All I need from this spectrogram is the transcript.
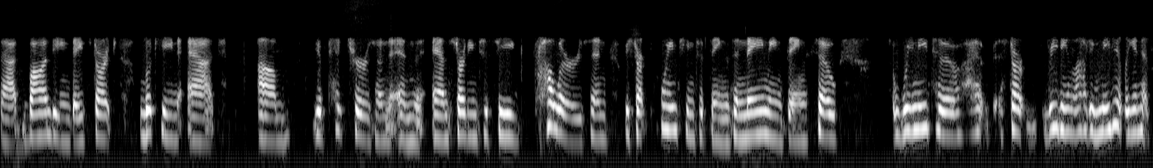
that bonding. They start looking at um, your pictures and, and and starting to see colors, and we start pointing to things and naming things. So we need to start reading aloud immediately, and it's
